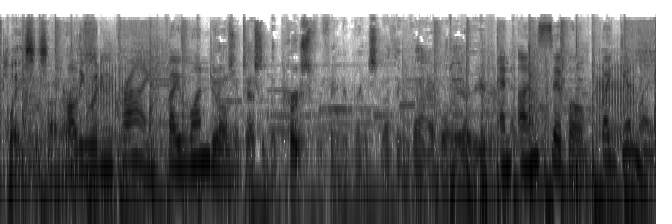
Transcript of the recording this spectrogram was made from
places on earth. Hollywood and Crime by Wonder. We Wondery, also tested the purse for fingerprints. Nothing viable there either. and Uncivil by Gimlet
